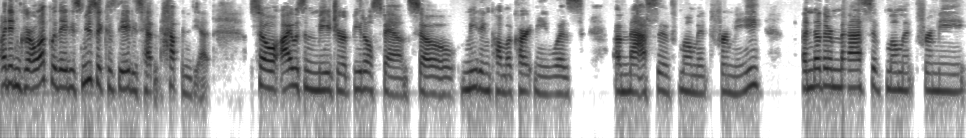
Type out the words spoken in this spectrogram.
I didn't grow up with 80s music because the 80s hadn't happened yet. So, I was a major Beatles fan. So, meeting Paul McCartney was a massive moment for me another massive moment for me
